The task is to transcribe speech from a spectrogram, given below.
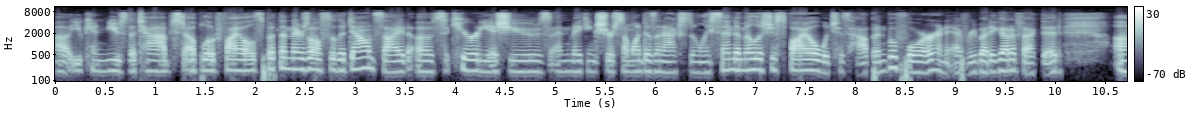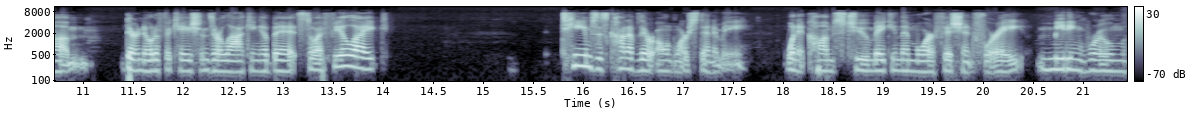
Uh, you can use the tabs to upload files, but then there's also the downside of security issues and making sure someone doesn't accidentally send a malicious file, which has happened before and everybody got affected. Um, their notifications are lacking a bit. So I feel like Teams is kind of their own worst enemy when it comes to making them more efficient for a meeting room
